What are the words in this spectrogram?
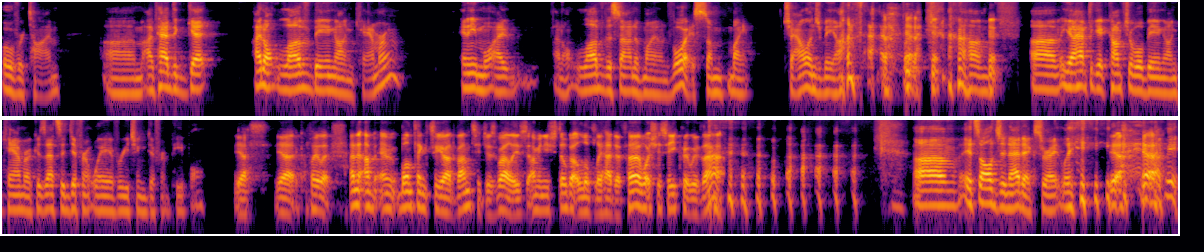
Over time. Um, I've had to get, I don't love being on camera anymore. I, I don't love the sound of my own voice. Some might challenge me on that. But, um, um, you know, I have to get comfortable being on camera because that's a different way of reaching different people. Yes, yeah, completely. And, um, and, one thing to your advantage as well is, I mean, you've still got a lovely head of hair. What's your secret with that? um, it's all genetics, right, Lee? Yeah, yeah. I mean,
